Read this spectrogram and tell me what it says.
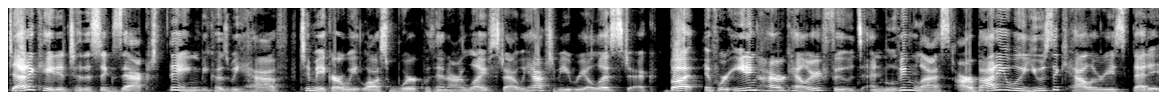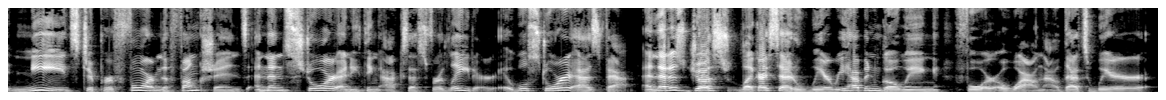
dedicated to this exact thing because we have to make our weight loss work within our lifestyle. We have to be realistic. But if we're eating higher calorie foods and moving less, our body will use the calories that it needs to perform the functions and then store anything excess for later. It will store it as fat. And that is just, like I said, where we have been going for a while now. That's where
